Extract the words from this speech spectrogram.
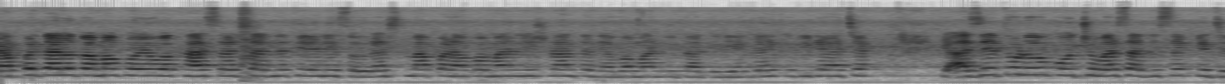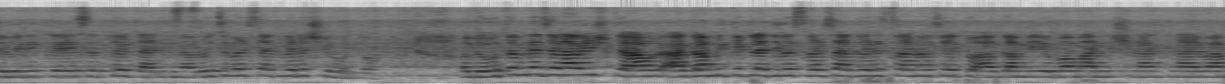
રાપર તાલુકામાં કોઈ એવો ખાસ વરસાદ નથી અને સૌરાષ્ટ્રમાં પણ હવામાન નિષ્ણાંત અને હવામાન વિભાગે આગાહી કરી રહ્યા છે કે આજે થોડોક ઓછો વરસાદ હશે કે જેવી રીતે સત્તર તારીખના રોજ વરસાદ વરસ્યો હતો. હવે હું તમને જણાવીશ કે આગામી કેટલા દિવસ વરસાદ વરસવાનો છે, તો આગામી હવામાન નિષ્ણાંતના એવા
